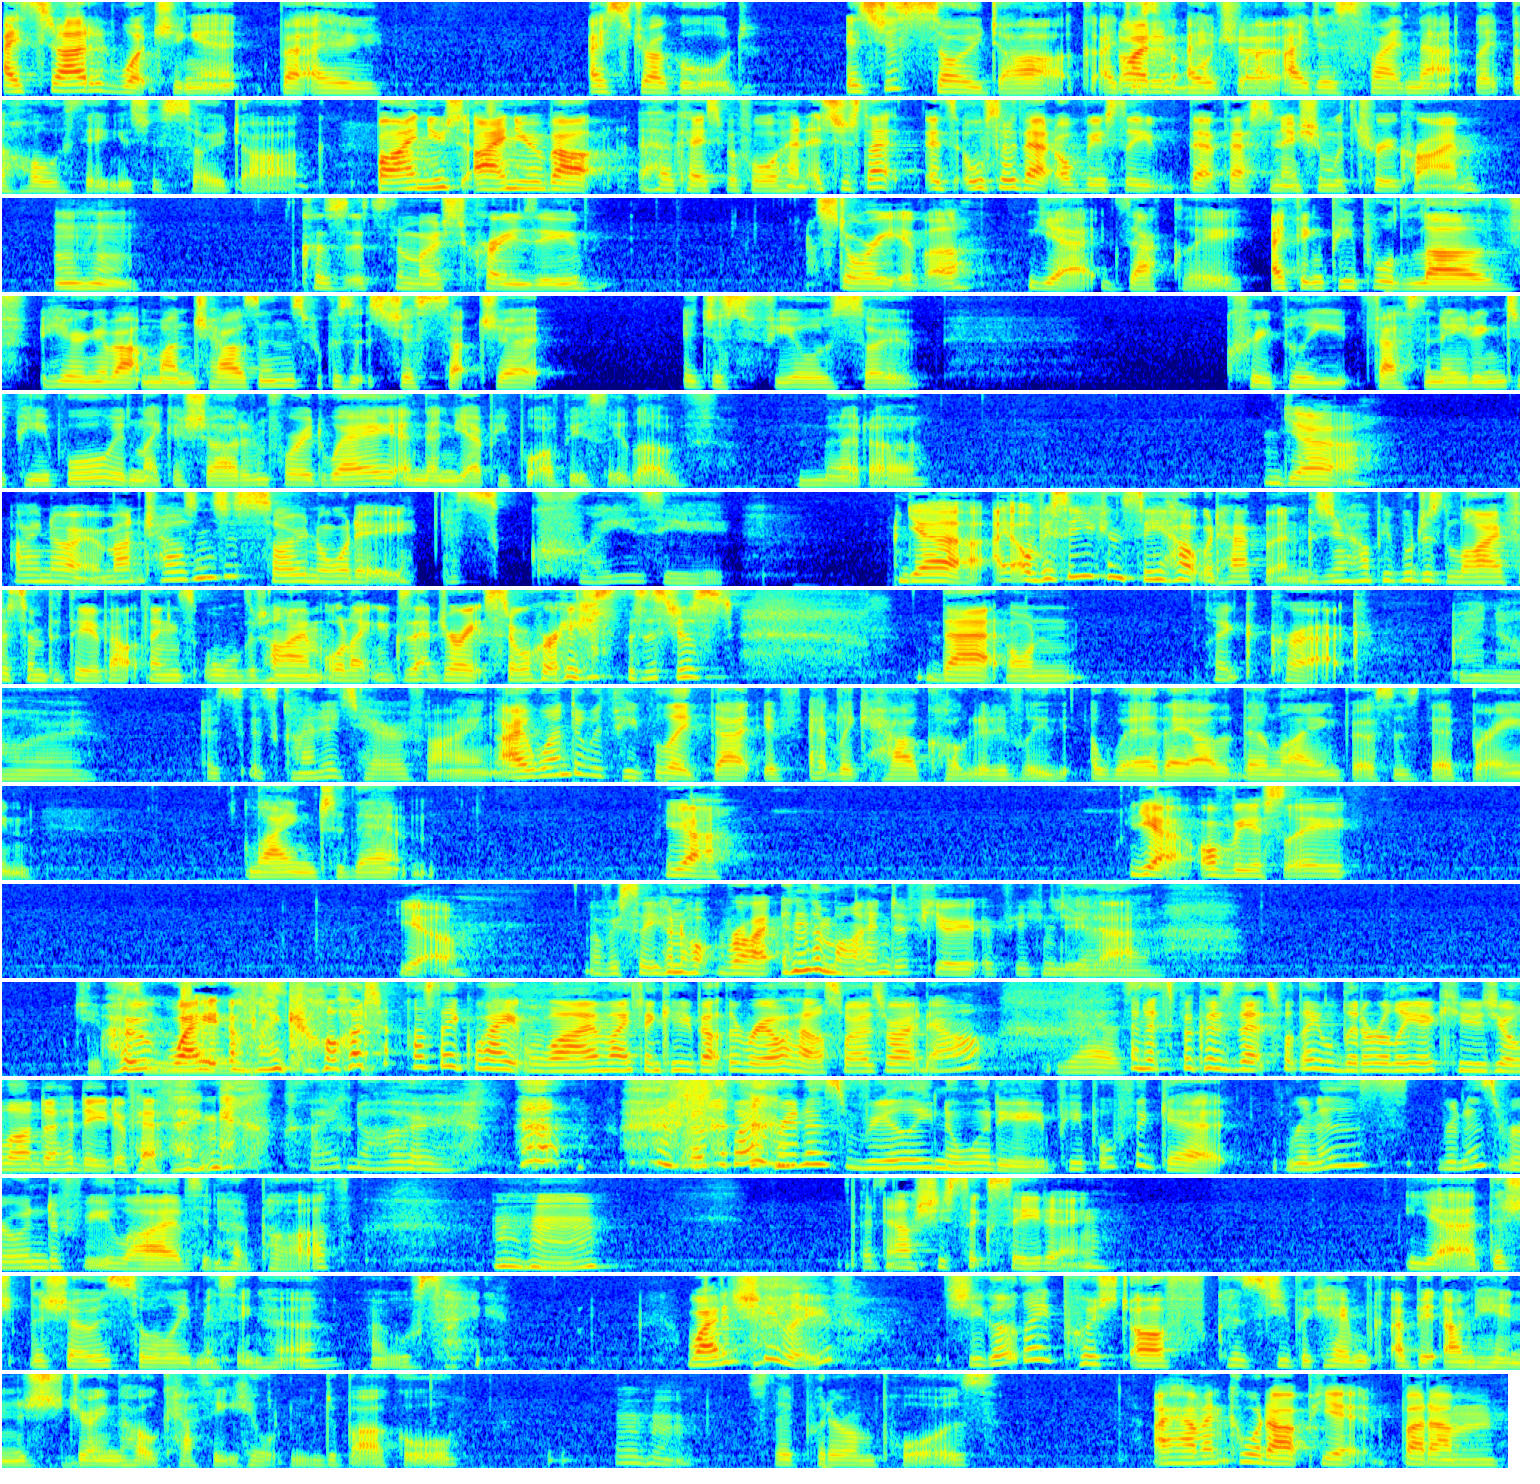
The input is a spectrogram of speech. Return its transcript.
I started watching it, but I I struggled. It's just so dark. I I just didn't watch it. I just find that like the whole thing is just so dark. But I knew I knew about her case beforehand. It's just that it's also that obviously that fascination with true crime. Mm-hmm. Because it's the most crazy story ever. Yeah, exactly. I think people love hearing about Munchausen's because it's just such a, it just feels so creepily fascinating to people in like a Schadenfreude way. And then, yeah, people obviously love murder. Yeah. I know. Munchausen's is so naughty. It's crazy. Yeah, I, obviously you can see how it would happen because you know how people just lie for sympathy about things all the time or like exaggerate stories. this is just that on like crack. I know. It's it's kind of terrifying. I wonder with people like that if like how cognitively aware they are that they're lying versus their brain lying to them. Yeah. Yeah, obviously. Yeah. Obviously you're not right in the mind if you if you can do that. Gypsy Who wait, oh my god. I was like, wait, why am I thinking about the real housewives right now? Yes. And it's because that's what they literally accuse Yolanda Hadid of having. I know. That's why Rinna's really naughty. People forget. Rinna's Rinna's ruined a few lives in her path. Mm-hmm. And now she's succeeding. Yeah, the sh- the show is sorely missing her. I will say. Why did she leave? She got like pushed off because she became a bit unhinged during the whole Kathy Hilton debacle. Mm-hmm. So they put her on pause. I haven't caught up yet, but um,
